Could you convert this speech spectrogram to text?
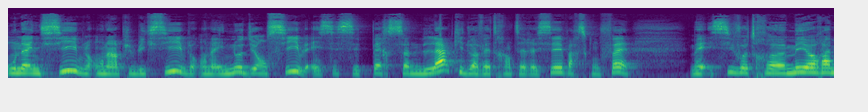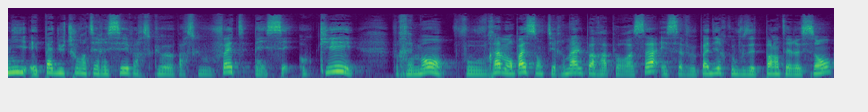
On a une cible, on a un public cible, on a une audience cible, et c'est ces personnes-là qui doivent être intéressées par ce qu'on fait. Mais si votre euh, meilleur ami est pas du tout intéressé parce que parce que vous faites, ben c'est ok. Vraiment, faut vraiment pas se sentir mal par rapport à ça. Et ça veut pas dire que vous n'êtes pas intéressant.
